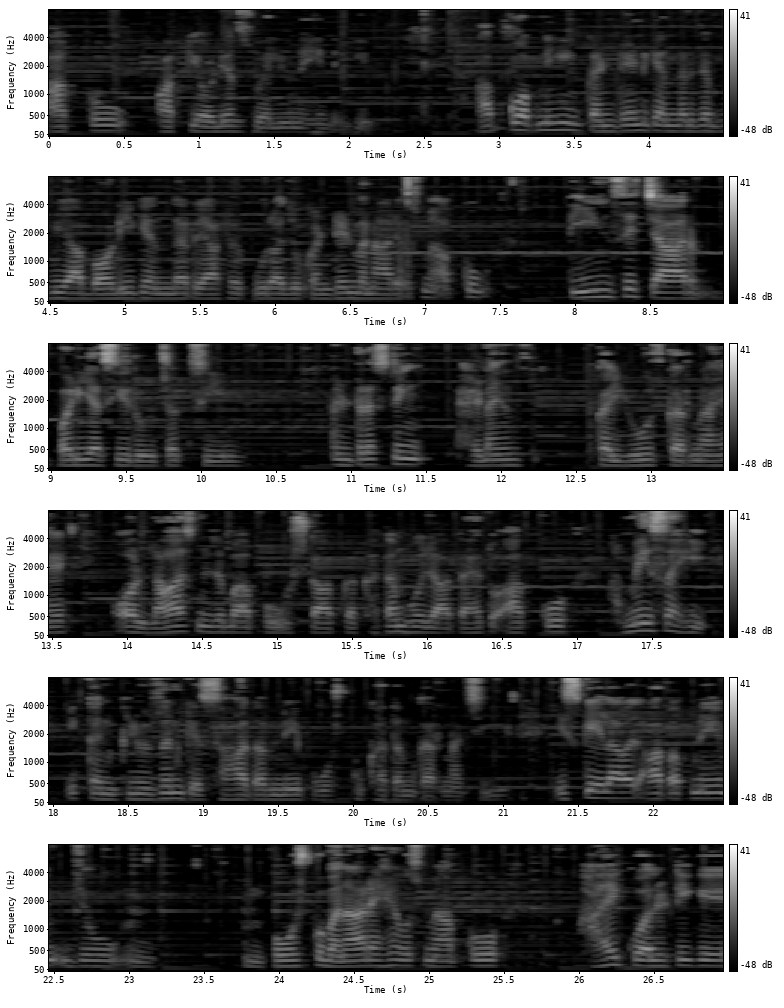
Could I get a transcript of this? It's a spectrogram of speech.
आपको, आपकी ऑडियंस वैल्यू नहीं देगी। आपको अपनी कंटेंट के अंदर, जब भी आप बॉडी के अंदर या फिर पूरा जो कंटेंट बना रहे हो, उसमें आपको तीन से चार बढ़िया सी रोचक सी इंटरेस्टिंग हेडलाइंस का यूज़ करना है। और लास्ट में जब आप पोस्ट आपका ख़त्म हो जाता है तो आपको हमेशा ही एक कंक्लूज़न के साथ अपने पोस्ट को ख़त्म करना चाहिए। इसके अलावा आप अपने जो पोस्ट को बना रहे हैं, उसमें आपको हाई क्वालिटी के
